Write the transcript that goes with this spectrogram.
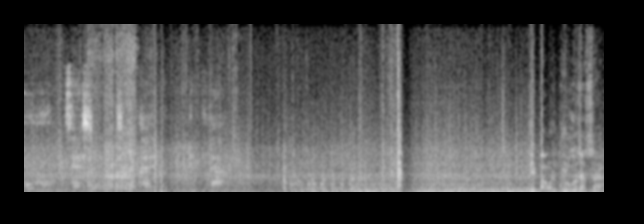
오후 3시 28분입니다. 빗방울이 굵어졌어요.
